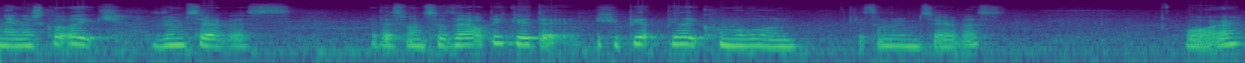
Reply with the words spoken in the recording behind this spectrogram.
And then there's got like room service at this one, so that'll be good. You could be, be like home alone, get some room service, water,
